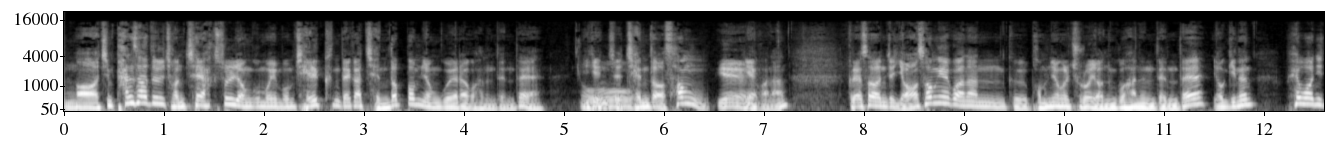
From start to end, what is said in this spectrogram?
음. 어, 지금 판사들 전체 학술 연구 모임 보면 제일 큰 데가 젠더법 연구회라고 하는 데인데 이게 오. 이제 젠더 성에 예. 관한 그래서 이제 여성에 관한 그 법령을 주로 연구하는 데인데 여기는 회원이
